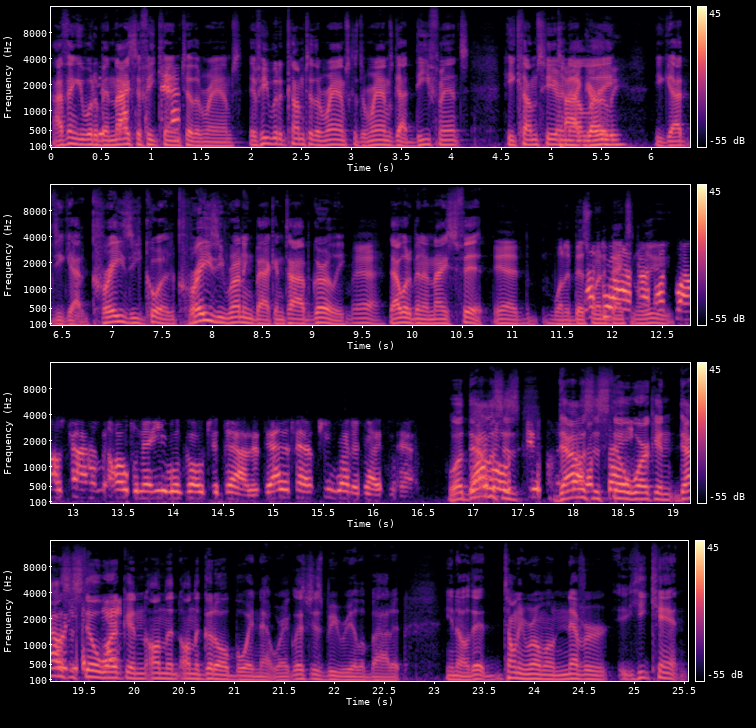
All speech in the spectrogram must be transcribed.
I think it would have been nice if he came to the Rams. If he would have come to the Rams because the Rams got defense. He comes here Todd in L.A. Gurley. You got you got a crazy crazy running back in Todd Gurley. Yeah. that would have been a nice fit. Yeah, one of the best That's running why, backs in the I, league. that's why I was kind of hoping that he would go to Dallas. Dallas has two running backs now. Well, Dallas is still- Dallas is still working. Dallas is still oh, working on the on the good old boy network. Let's just be real about it. You know that Tony Romo never he can't.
